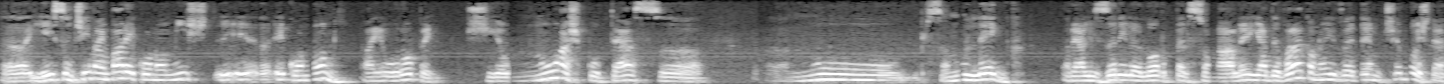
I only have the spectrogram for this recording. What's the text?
Uh, ei sunt cei mai mari economiști, economi ai Europei și eu nu aș putea să nu, să nu leg realizările lor personale. E adevărat că noi vedem ce bă, ăștia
